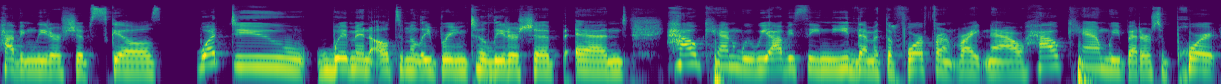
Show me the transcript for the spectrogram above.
having leadership skills. What do women ultimately bring to leadership and how can we, we obviously need them at the forefront right now. How can we better support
